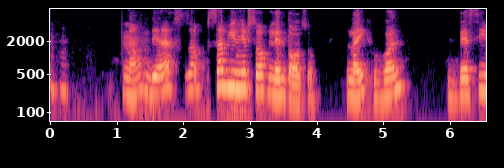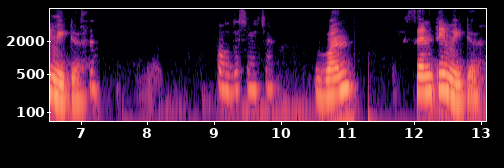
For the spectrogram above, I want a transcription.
Mhm. Now there are sub sub units of length also, like one decimeter, Oh, decimeter. one centimeter.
